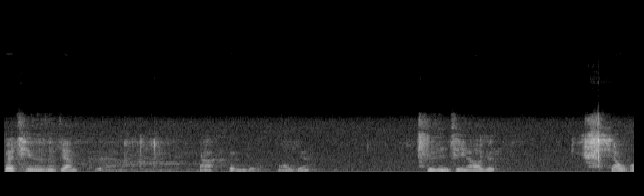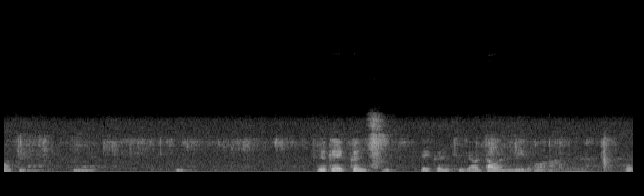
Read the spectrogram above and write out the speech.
这其实是这样子。啊，横的，然后这样刺进去，然后就消化进去，嗯嗯，其实可以更细，可以更细，只要刀很利的话，这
